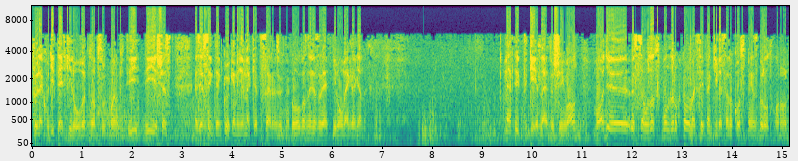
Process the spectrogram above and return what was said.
Főleg, hogy itt egy kiló volt az abszolút bajnoki díj, és ezt, ezért szintén kőkeményen meg kellett a szervezőknek dolgozni, hogy ez az egy kiló meglegyen. Mert itt két lehetőség van, vagy összehozott szponzoroktól, vagy szépen kiveszed a koszpénzből otthonról.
